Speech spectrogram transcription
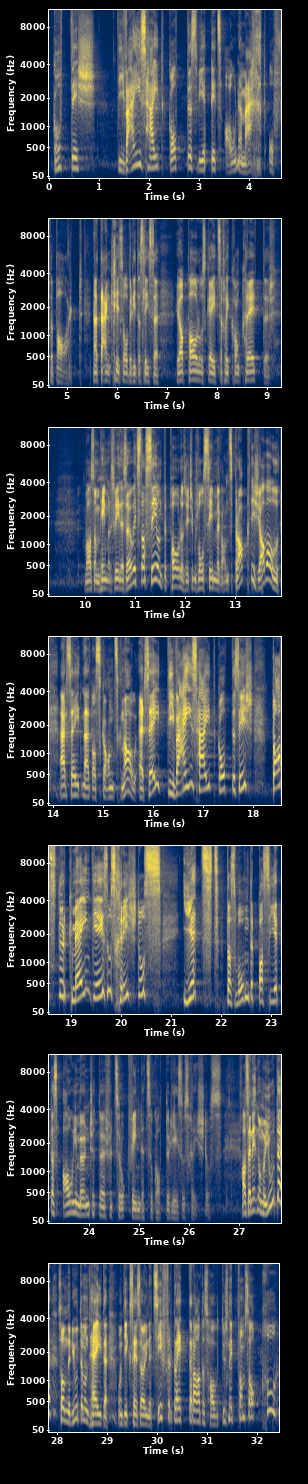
Gott ist. Die Weisheit Gottes wird jetzt allen Mächten offenbart. Dann denke ich so, wenn ich das lese, ja, Paulus geht es ein bisschen konkreter. Was um Himmels Willen soll jetzt das sein? Und der Paulus ist am Schluss immer ganz praktisch. Jawohl, er sagt nicht das ganz genau. Er sagt, die Weisheit Gottes ist, dass durch die Gemeinde Jesus Christus jetzt das Wunder passiert, dass alle Menschen dürfen zurückfinden zu Gott durch Jesus Christus. Also nicht nur Juden, sondern Juden und Heiden. Und ich sehe so eine Zifferblätter an, das hält uns nicht vom Sockel.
